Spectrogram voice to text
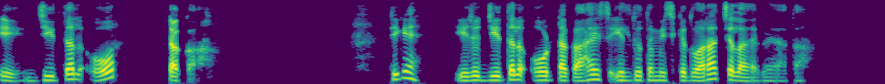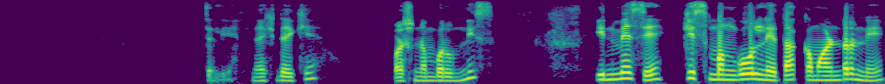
ए, जीतल और टका। ठीक है? ये जो जीतल और टका है, इसे इल्तुतमिश के द्वारा चलाया गया था। चलिए नेक्स्ट देखिए। प्रश्न नंबर 19 इनमें से किस मंगोल नेता, कमांडर ने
